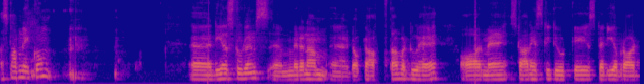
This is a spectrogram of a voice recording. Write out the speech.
अस्सलाम वालेकुम। डियर स्टूडेंट्स मेरा नाम डॉक्टर आफ्ताब वटू है और मैं स्टार इंस्टीट्यूट के स्टडी अब्रॉड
